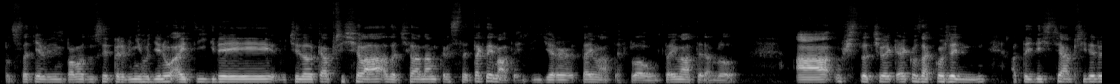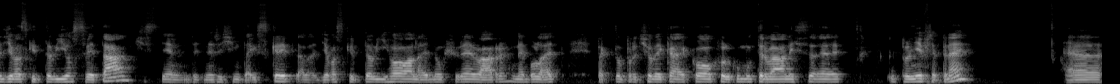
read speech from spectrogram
v podstatě vím, pamatuju si první hodinu IT, kdy učitelka přišla a začala nám kreslit. Tak tady máte integer, tady máte flow, tady máte double. A už to člověk jako zakoření. A teď, když třeba přijde do javascriptového světa, čistě, teď neřeším TypeScript, ale javascriptového a najednou všude je var nebo let, tak to pro člověka jako chvilku mu trvá, než se úplně přepne. E,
